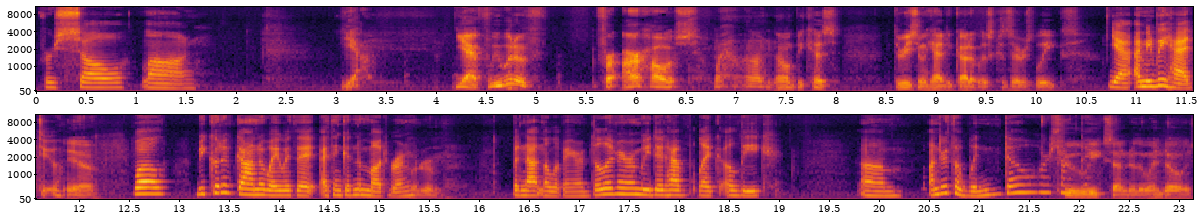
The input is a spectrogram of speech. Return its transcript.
for so long. yeah yeah if we would have for our house well i don't know because the reason we had to gut it was because there was leaks Yeah, I mean, we had to. yeah Well, we could have gone away with it, I think, in the mud room, room but not in the living room. The living room, we did have like a leak um, under the window or something. two leaks under the windows.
